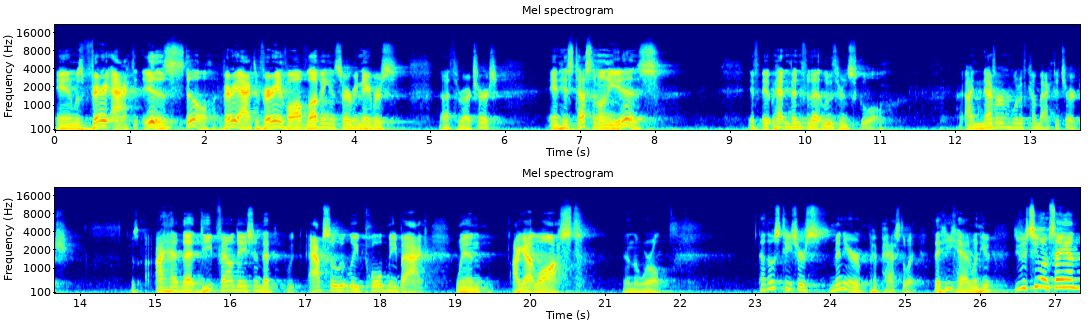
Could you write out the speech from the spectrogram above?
and was very active, is still very active, very involved, loving and serving neighbors uh, through our church. And his testimony is if it hadn't been for that Lutheran school, I never would have come back to church. Because I had that deep foundation that absolutely pulled me back when I got lost in the world. Now, those teachers, many are, have passed away, that he had when he, do you see what I'm saying?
